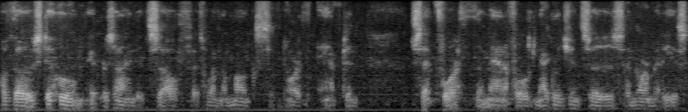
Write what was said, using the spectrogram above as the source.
of those to whom it resigned itself, as when the monks of Northampton set forth the manifold negligences, enormities,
